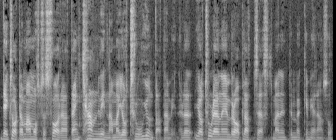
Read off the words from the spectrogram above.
det är klart att man måste svara att den kan vinna men jag tror ju inte att den vinner. Jag tror den är en bra platshäst men inte mycket mer än så.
